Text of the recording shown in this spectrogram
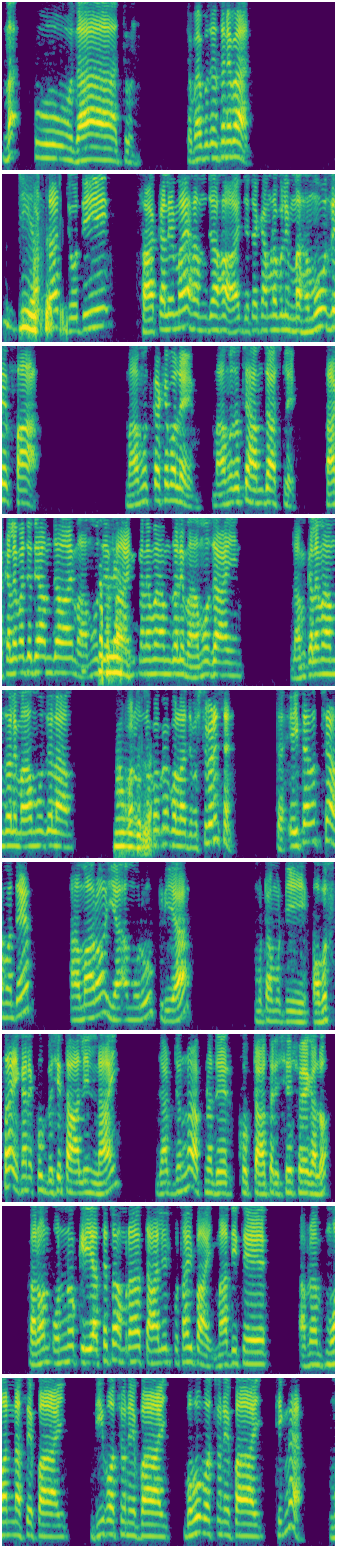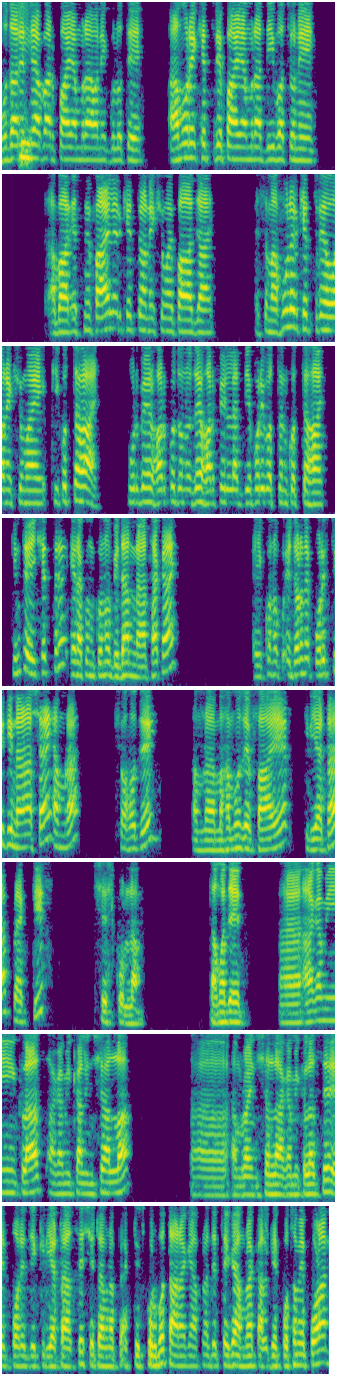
মাখুজাতুন সবাই বুঝেছেন এবার? অর্থাৎ যদি ফা কালেমায় হামজা হয় যেটাকে আমরা বলি মাহমুজে ফা মাহমুজ কাকে বলে? মাহমুজ হচ্ছে হামজা আসলে। ফা কালেমা যদি হামজা হয় মাহমুজে ফা আইন কালেমা হামজা হলে মাহমুজ আইন লাম কালেমা হামজা হলে মাহমুজে লাম। অন্যভাবে বলা যায় বুঝতে পেরেছেন? তা এইটা হচ্ছে আমাদের আমারও ইয়ামুরু ক্রিয়ার মোটামুটি অবস্থা। এখানে খুব বেশি তালিল নাই যার জন্য আপনাদের খুব তাড়াতাড়ি শেষ হয়ে গেল। কারণ অন্য ক্রিয়াতে তো আমরা তালিল কোথায় পাই? মাদিতে আমরা মুয়ান্নাসে পাই দ্বিবচনে পাই বহু বচনে পাই ঠিক না? মুদারেতে আবার পাই আমরা অনেকগুলোতে আমরের ক্ষেত্রে পাই আমরা দ্বিবচনে আবার এসমে ফাইলের ক্ষেত্রে অনেক সময় পাওয়া যায়। এসমে মাফুলের ক্ষেত্রেও অনেক সময় কি করতে হয়? পূর্বের হরকত অনুযায়ী হরফিল্লাত দিয়ে পরিবর্তন করতে হয়। কিন্তু এই ক্ষেত্রে এরকম কোনো বিধান না থাকায়, এই কোনো এই ধরনের পরিস্থিতি না আসায় আমরা সহজেই আমরা মাহমুজে ফায়ের ক্রিয়াটা প্র্যাকটিস শেষ করলাম। আমাদের আগামী ক্লাস, আগামীকাল ইনশাআল্লাহ আমরা ইনশাল্লাহ আগামী ক্লাসে এরপরে যে ক্রিয়াটা আছে সেটা আমরা প্র্যাকটিস করব। তার আগে আপনাদের থেকে আমরা কালকে প্রথমে পড়া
